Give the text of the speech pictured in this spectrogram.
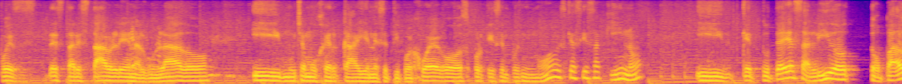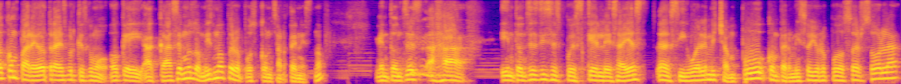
pues, de estar estable en algún lado. Y mucha mujer cae en ese tipo de juegos porque dicen, pues ni modo, es que así es aquí, ¿no? Y que tú te hayas salido topado con pared otra vez porque es como, ok, acá hacemos lo mismo, pero pues con sartenes, ¿no? Entonces, ajá, y entonces dices, pues que les hayas, así huele mi champú, con permiso yo lo puedo hacer sola,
